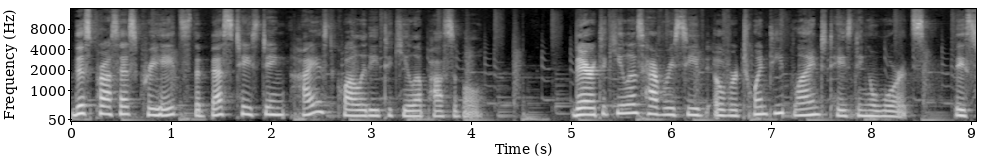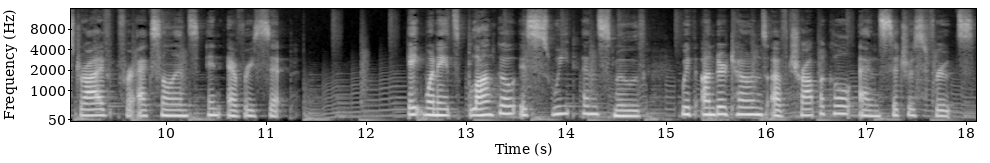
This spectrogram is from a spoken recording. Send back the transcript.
This process creates the best tasting, highest quality tequila possible. Their tequilas have received over 20 blind tasting awards. They strive for excellence in every sip. 818's Blanco is sweet and smooth, with undertones of tropical and citrus fruits.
